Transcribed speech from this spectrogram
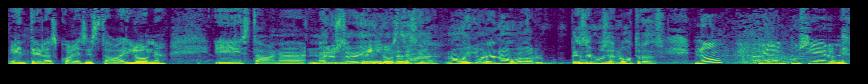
entre las cuales estaba Ilona, eh, estaba Na- Nati Pero usted veía Ilona estaba- decía, no, Ilona no, mejor pensemos en otras. No, me la impusieron. Es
